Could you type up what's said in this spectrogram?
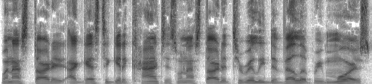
when I started, I guess to get a conscience, when I started to really develop remorse,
